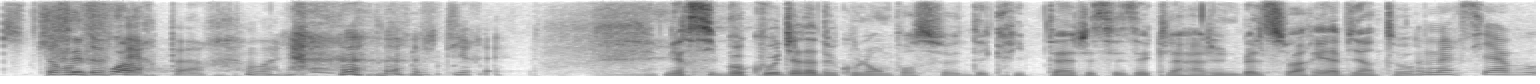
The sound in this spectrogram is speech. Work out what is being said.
qui tente de faire peur. Voilà, je dirais. Merci beaucoup, Diana de Coulon, pour ce décryptage et ces éclairages. Une belle soirée, à bientôt. Merci à vous.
